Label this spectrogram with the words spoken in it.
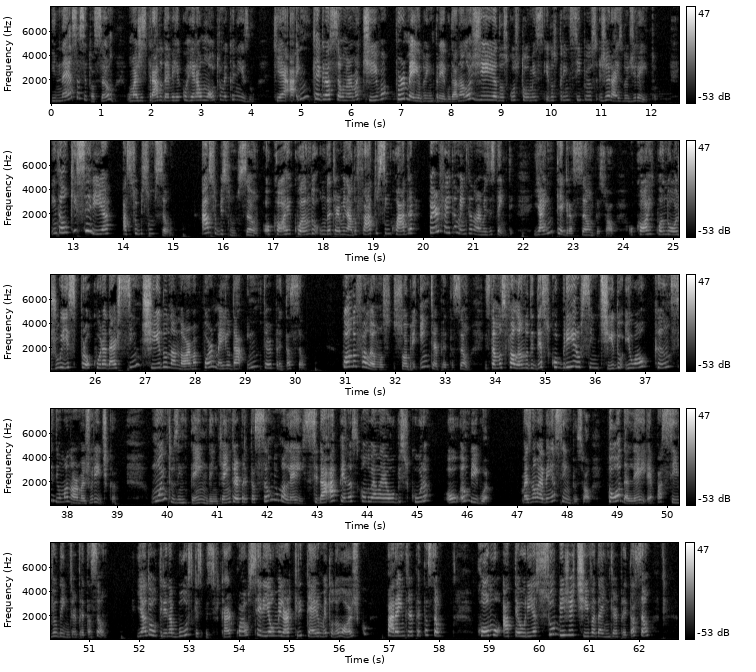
E nessa situação, o magistrado deve recorrer a um outro mecanismo, que é a integração normativa por meio do emprego da analogia, dos costumes e dos princípios gerais do direito. Então, o que seria a subsunção? A subsunção ocorre quando um determinado fato se enquadra perfeitamente à norma existente. E a integração, pessoal, ocorre quando o juiz procura dar sentido na norma por meio da interpretação. Quando falamos sobre interpretação, estamos falando de descobrir o sentido e o alcance de uma norma jurídica. Muitos entendem que a interpretação de uma lei se dá apenas quando ela é obscura ou ambígua. Mas não é bem assim, pessoal. Toda lei é passível de interpretação e a doutrina busca especificar qual seria o melhor critério metodológico para a interpretação, como a teoria subjetiva da interpretação,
